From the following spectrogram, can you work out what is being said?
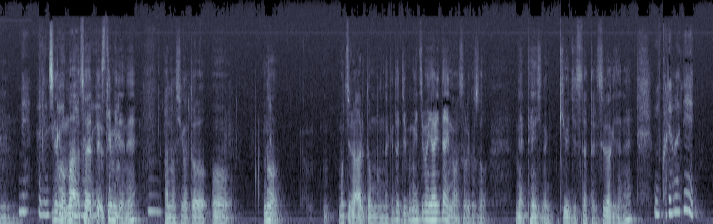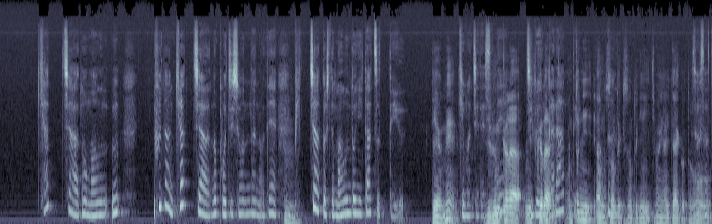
うん。ね、あの司でもまあそうやって受け身でね、うん。あの仕事をのもちろんあると思うんだけど自分が一番やりたいのはそれこそ、ね、天使の休日だったりするわけじゃない？うんこれはねキャッチャーのマウンん普段キャッチャーのポジションなので、うん。ピッチャーとしてマウンドに立つっていうだよね。気持ちです自ね分から自自分から本当にあのその時その時に一番やりたいことを、そうそう伝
